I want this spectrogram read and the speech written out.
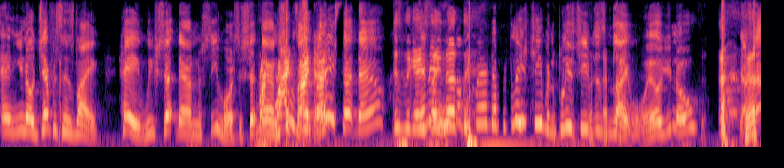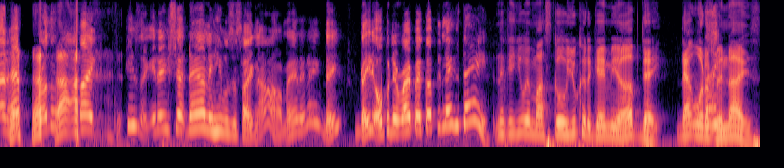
and you know Jefferson's like, "Hey, we've shut down the seahorse. It's shut Right, down." She right, was right, like, "That ain't shut down." this nigga ain't say nothing. compared the police chief, and the police chief just like, "Well, you know, that's how it happened, brother." Like he's like, "It ain't shut down," and he was just like, "No, man, it ain't." They they opened it right back up the next day. Nigga, you in my school? You could have gave me an update. That would have Like- been nice.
